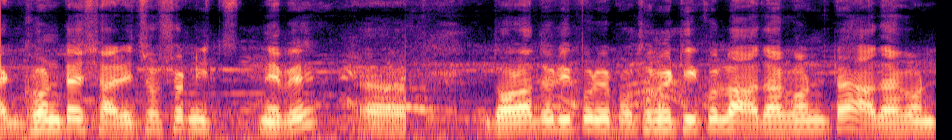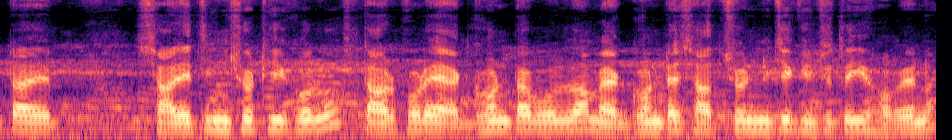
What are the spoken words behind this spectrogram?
এক ঘন্টায় সাড়ে ছশো নেবে। দরাদরি করে প্রথমে ঠিক হলো আধা ঘণ্টা আধা ঘন্টায় সাড়ে তিনশো ঠিক হলো। তারপরে এক ঘণ্টা বললাম এক ঘন্টায় সাতশোর নিচে কিছুতেই হবে না।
